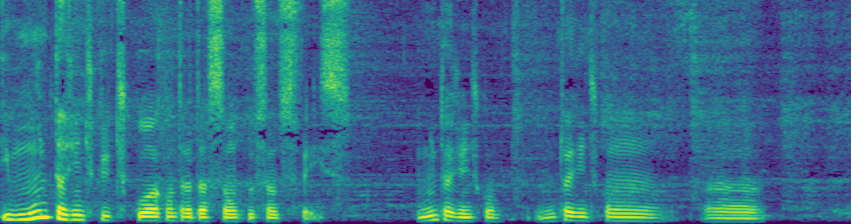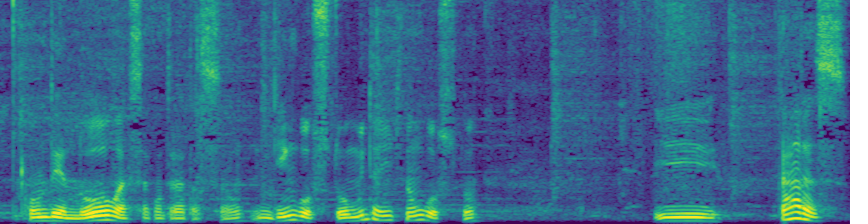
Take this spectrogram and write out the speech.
E muita gente criticou a contratação que o Santos fez. Muita gente, muita gente com, uh, condenou essa contratação. Ninguém gostou, muita gente não gostou. E, caras,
